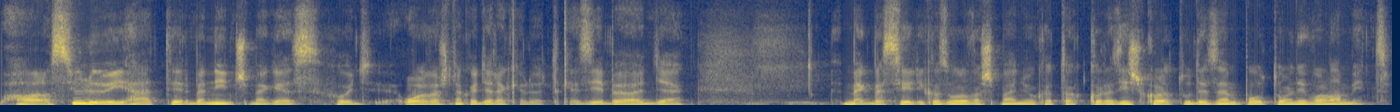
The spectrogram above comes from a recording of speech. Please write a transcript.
Ha a szülői háttérben nincs meg ez, hogy olvasnak a gyerek előtt, kezébe adják, megbeszélik az olvasmányokat, akkor az iskola tud ezen pótolni valamit?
